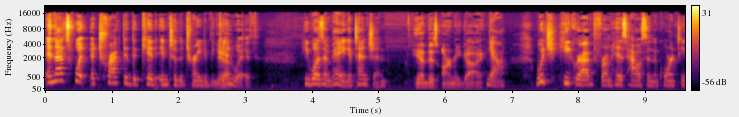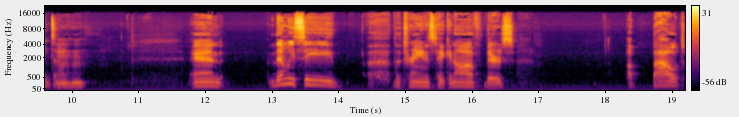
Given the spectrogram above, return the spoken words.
And that's what attracted the kid into the train to begin Yeah. with. He wasn't paying attention. He had this army guy. Yeah. Which he grabbed from his house in the quarantine zone. Mm-hmm. And then we see uh, the train is taking off. There's about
